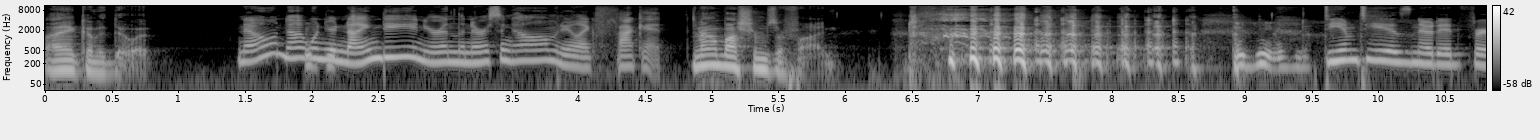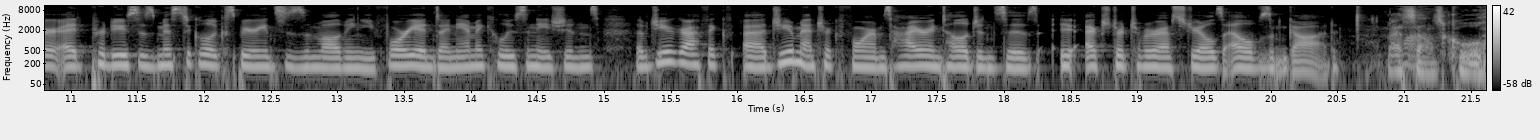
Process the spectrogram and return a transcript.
I ain't gonna do it. No, not when you're 90 and you're in the nursing home and you're like, fuck it. Now mushrooms are fine. DMT is noted for it produces mystical experiences involving euphoria and dynamic hallucinations of geographic, uh, geometric forms, higher intelligences, extraterrestrials, elves, and God. That sounds cool.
